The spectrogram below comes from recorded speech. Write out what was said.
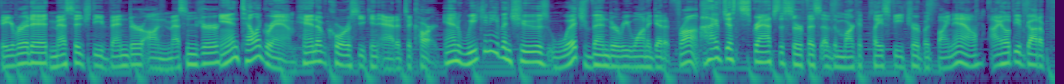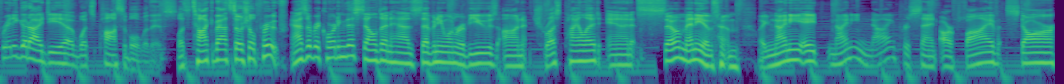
favorite it, message the vendor on Messenger and Telegram. And of course, you can add it to cart. And we can even choose which vendor we want to get it from. I've just scratched the surface of the marketplace feature, but by now, I hope you've got a pretty good idea of what's possible with this. Let's talk about social proof. As of recording this, Selldone has 71 reviews on Trustpilot, and so many of them, like 98, 99% are five star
